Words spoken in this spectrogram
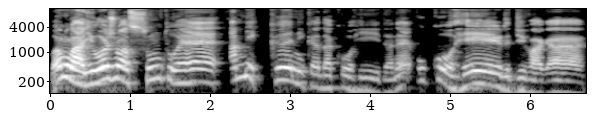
Vamos lá, e hoje o assunto é a mecânica da corrida, né? O correr devagar.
